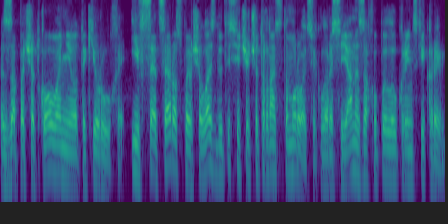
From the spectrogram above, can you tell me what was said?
започатковані отакі рухи, і все це розпочалось у 2014 році, коли росіяни захопили український Крим.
